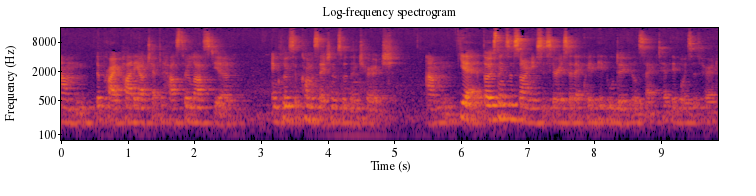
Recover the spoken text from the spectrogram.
um, the Pride Party our chapter house through last year, inclusive conversations within church. Um, yeah, those things are so necessary so that queer people do feel safe to have their voices heard.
